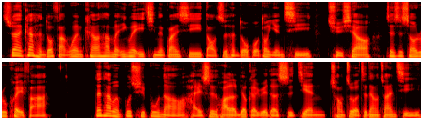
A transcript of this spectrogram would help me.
虽然看很多访问，看到他们因为疫情的关系，导致很多活动延期、取消，真是收入匮乏，但他们不屈不挠，还是花了六个月的时间创作了这张专辑。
